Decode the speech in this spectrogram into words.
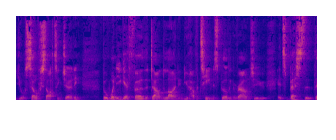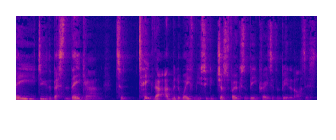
your self-starting journey. But when you get further down the line and you have a team that's building around you, it's best that they do the best that they can to take that admin away from you so you can just focus on being creative and being an artist.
